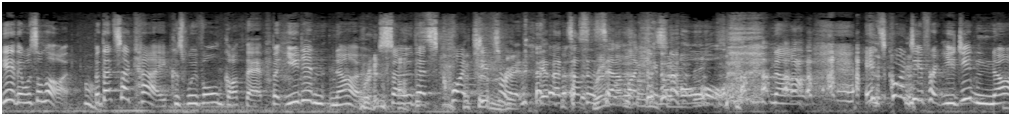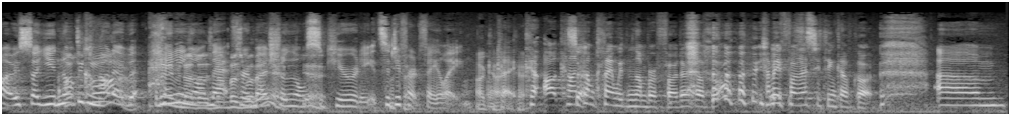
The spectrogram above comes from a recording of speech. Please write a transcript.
Yeah, there was a lot, oh. but that's okay because we've all got that. But you didn't know, Red so ones. that's quite that different. yeah, that doesn't Red sound like you at all. no, it's quite different. You didn't know, so you're not kind know. of hanging on that for emotional yeah. security. It's a okay. different feeling. Okay. okay. okay. Can, uh, can so, I come clean with the number of photos I've got? How many photos do you think I've got? Um,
